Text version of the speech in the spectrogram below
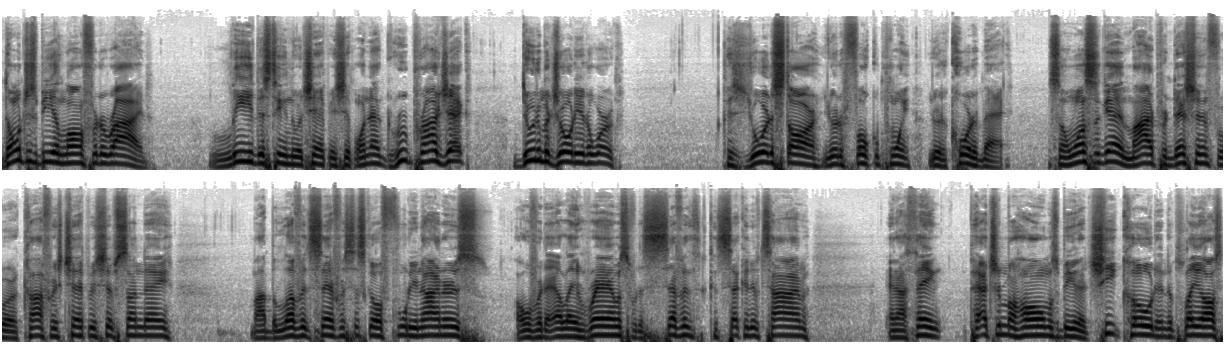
Don't just be along for the ride. Lead this team to a championship. On that group project, do the majority of the work because you're the star, you're the focal point, you're the quarterback. So, once again, my prediction for Conference Championship Sunday my beloved San Francisco 49ers over the LA Rams for the seventh consecutive time. And I think Patrick Mahomes being a cheat code in the playoffs,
